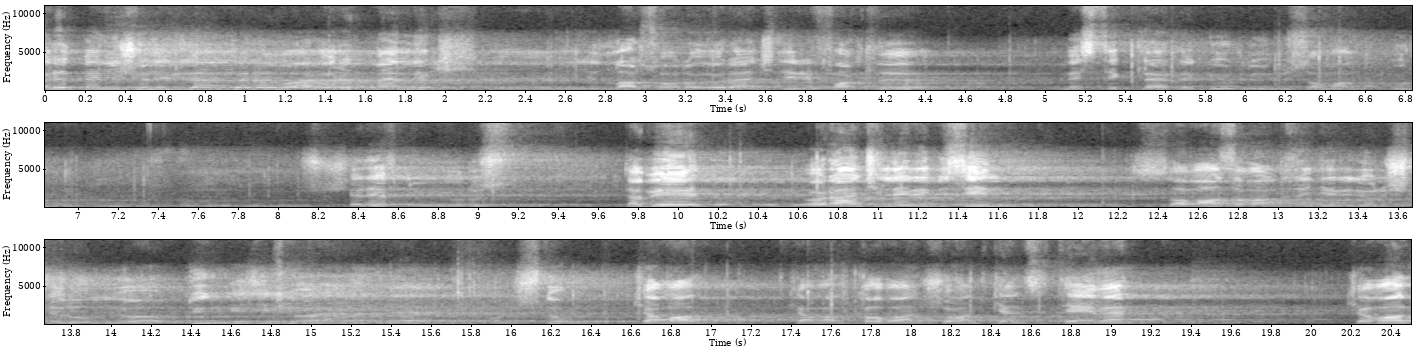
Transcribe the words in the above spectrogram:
Öğretmenliğin şöyle güzel bir tarafı var. Öğretmenlik e, yıllar sonra öğrencileri farklı mesleklerde gördüğümüz zaman gurur duyuyoruz, onur duyuyoruz, şeref duyuyoruz. Tabii öğrencilerimizin zaman zaman bize geri dönüşleri oluyor. Dün gece bir öğrenciyle konuştum. Kemal, Kemal Kaban şu an kendisi Teğmen. Kemal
